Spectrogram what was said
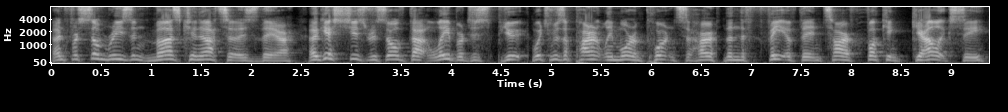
and for some reason, Maz Kanata is there. I guess she's resolved that labour dispute, which was apparently more important to her than the fate of the entire fucking galaxy.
